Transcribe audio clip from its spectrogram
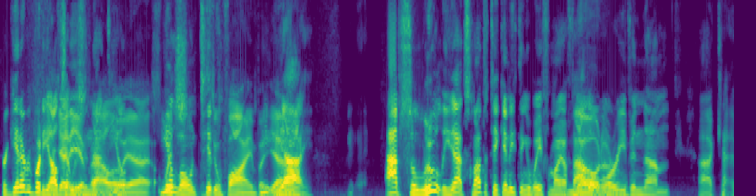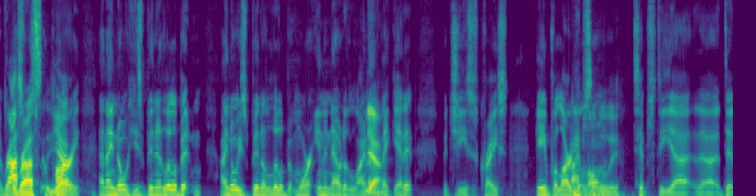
Forget everybody else Forget that was in that deal. Yeah. He Which alone tips. Doing fine, but yeah, yeah, Absolutely, yeah. It's not to take anything away from Iafallo no, no, or no. even um, uh, Rasmus Ras- Kupari. Yeah. And I know he's been a little bit. I know he's been a little bit more in and out of the lineup, yeah. and I get it. But Jesus Christ, Gabe Vilardi alone tips the uh, the, the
